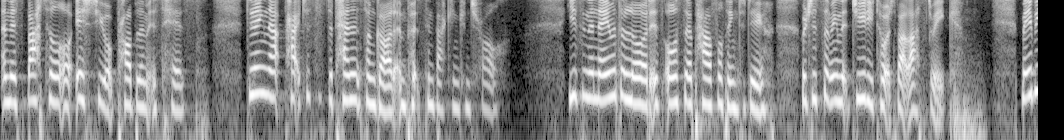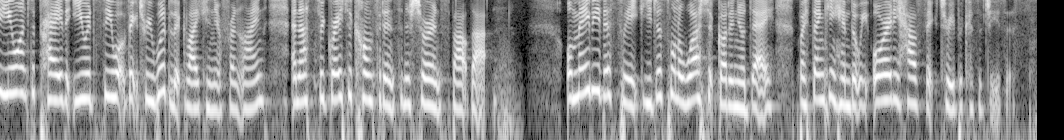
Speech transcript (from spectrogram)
and this battle or issue or problem is His. Doing that practices dependence on God and puts Him back in control. Using the name of the Lord is also a powerful thing to do, which is something that Judy talked about last week. Maybe you want to pray that you would see what victory would look like in your front line and ask for greater confidence and assurance about that. Or maybe this week you just want to worship God in your day by thanking Him that we already have victory because of Jesus.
